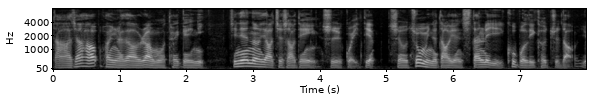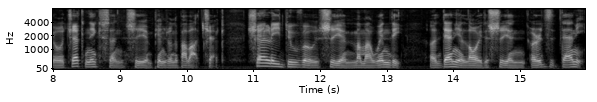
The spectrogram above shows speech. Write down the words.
大家好，欢迎来到让我推给你。今天呢，要介绍的电影是《鬼店》。是由著名的导演斯坦利·库伯利克执导，由 Jack Nicholson 饰演片中的爸爸 Jack，Shelley Duvall 饰演妈妈 Wendy，而 Danny Lloyd 饰演儿子 Danny。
